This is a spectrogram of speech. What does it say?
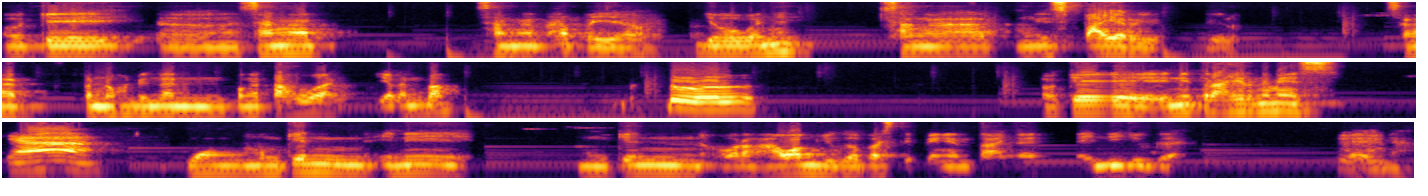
Oke, eh, sangat sangat apa ya jawabannya sangat menginspire gitu loh. Sangat penuh dengan pengetahuan, ya kan bang? Betul. Oke, ini terakhir nih Mes. Ya, Yang mungkin ini mungkin orang awam juga pasti pengen tanya ini juga kayaknya.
